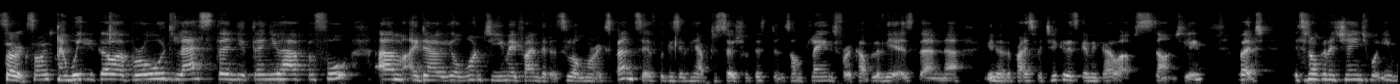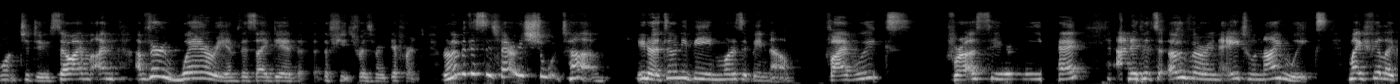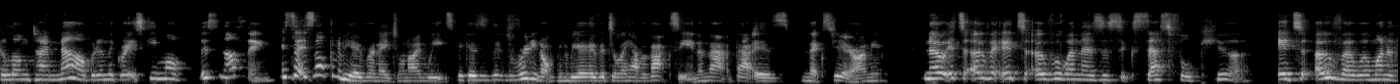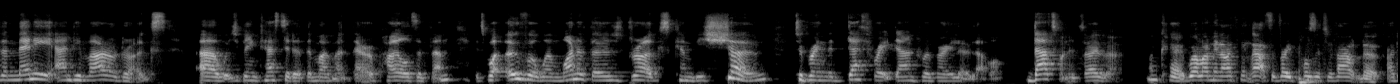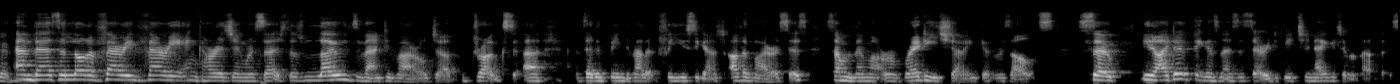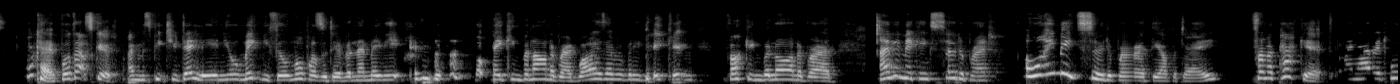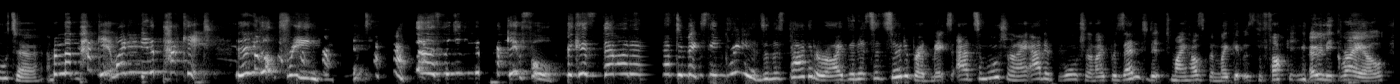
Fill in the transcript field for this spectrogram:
So excited. And will you go abroad less than you than you have before? Um, I doubt you'll want to. You may find that it's a lot more expensive because if you have to social distance on planes for a couple of years, then uh, you know the price for a ticket is going to go up substantially. But it's not going to change what you want to do. So I'm I'm I'm very wary of this idea that the future is very different. Remember, this is very short term. You know, it's only been what has it been now? Five weeks for us here in the UK. And if it's over in eight or nine weeks, might feel like a long time now, but in the great scheme of, it's nothing. It's, it's not going to be over in eight or nine weeks because it's really not going to be over till they have a vaccine, and that that is next year. I mean, No, it's over. It's over when there's a successful cure. It's over when one of the many antiviral drugs, uh, which are being tested at the moment, there are piles of them. It's what over when one of those drugs can be shown to bring the death rate down to a very low level. That's when it's over. Okay. Well, I mean, I think that's a very positive outlook. I don't. Think, And there's a lot of very, very encouraging research. There's loads of antiviral ju- drugs uh, that have been developed for use against other viruses. Some of them are already showing good results. So, you know, I don't think it's necessary to be too negative about this. okay. Well, that's good. I'm going to speak to you daily, and you'll make me feel more positive. And then maybe everybody stop baking banana bread. Why is everybody baking fucking banana bread? I've been making soda bread Oh, I made soda bread the other day from a packet. I added water. from a packet. Why do you need a packet? It's only got three ingredients. what earth would you need a packet for? Because then I don't have to mix the ingredients. And this packet arrived and it said soda bread mix, add some water. And I added water and I presented it to my husband like it was the fucking holy grail.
